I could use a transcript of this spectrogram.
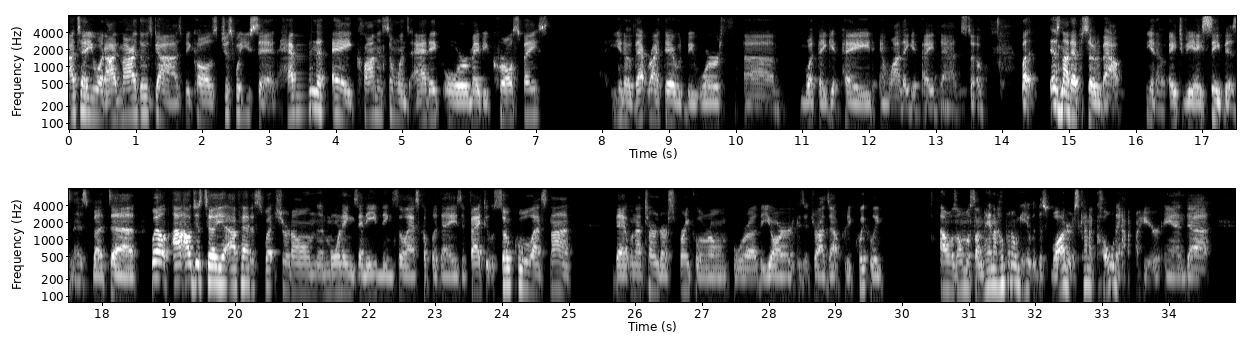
I tell you what, I admire those guys because just what you said, having the A climb in someone's attic or maybe crawl space, you know, that right there would be worth um, what they get paid and why they get paid that. So, but it's not episode about, you know, HVAC business. But, uh, well, I'll just tell you, I've had a sweatshirt on the mornings and evenings the last couple of days. In fact, it was so cool last night that when I turned our sprinkler on for uh, the yard, because it dries out pretty quickly, I was almost like, man, I hope I don't get hit with this water. It's kind of cold out here. And uh,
